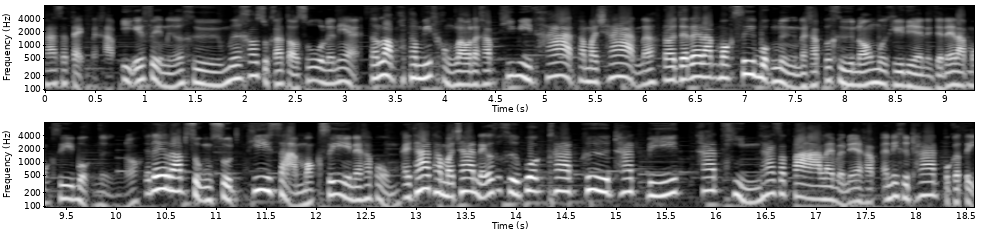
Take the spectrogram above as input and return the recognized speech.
15สแต็กนะครับ อีกเอฟเฟกต์หนึ่งก็คือเมื่อเข้าสู่การต่อสู้แล้วเนี่ยสำหรับพันธมิตรของเรานะครับที่มีธาตุธรรมชาตินะเราจะได้รับม็อกซี่บวกหนึ่งนะครับก็คือน้องเมอร์คิเดียเนี่ยจะได้รับม็อกซี่บวกหนึ่งเนาะจะได้รับสูงสุดที่3ม็อกซี่นะครับผมไอธาตุธรรมชาติเนี่ยก็คือพวกธาตุพืชธาตุบีทธาตุหินธาตุสตาร์อะไรแบบนี้ครับอันนี้คือธาตุปกติ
